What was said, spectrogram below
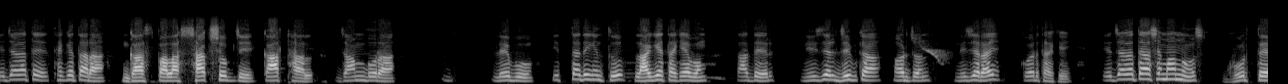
এই জায়গাতে থেকে তারা গাছপালা, শাকসবজি, কাঁঠাল, জাম্বুরা, লেবু ইত্যাদি কিন্তু লাগিয়ে থাকে এবং তাদের নিজের জীবিকা অর্জন নিজেরাই করে থাকে। এ জায়গাতে আসে মানুষ ঘুরতে,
